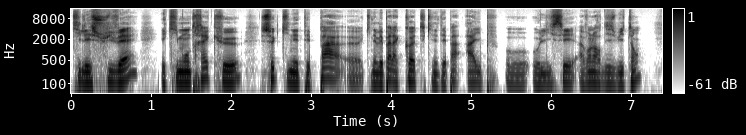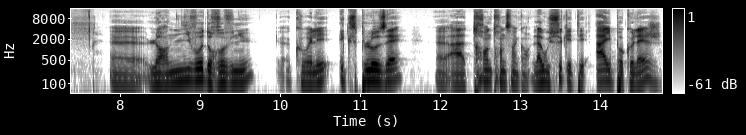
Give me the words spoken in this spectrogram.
qui, les suivaient et qui montrait que ceux qui n'étaient pas, euh, qui n'avaient pas la cote, qui n'étaient pas hype au, lycée avant leurs 18 ans, euh, leur niveau de revenu euh, corrélé explosait euh, à 30-35 ans. Là où ceux qui étaient hype au collège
